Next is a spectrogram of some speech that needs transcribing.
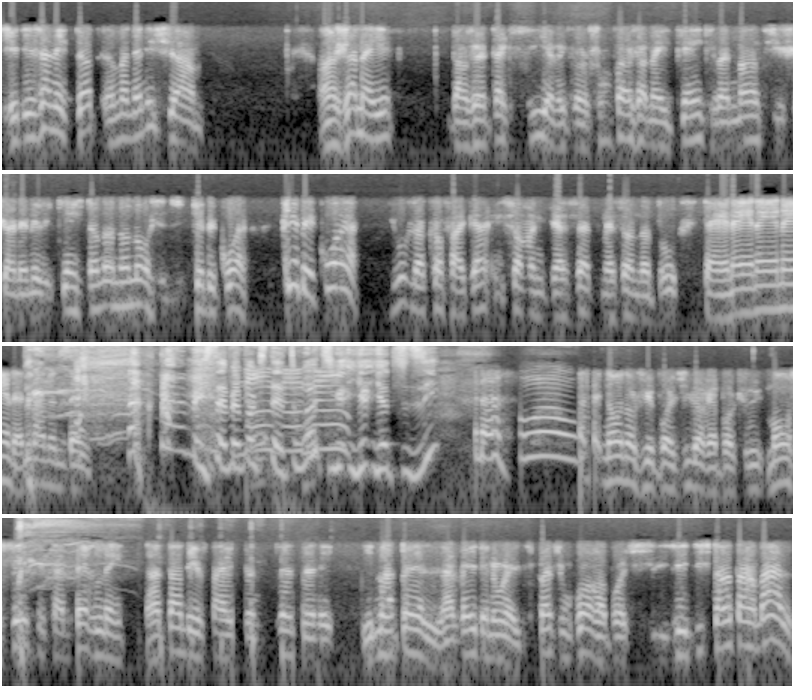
J'ai des anecdotes. À un moment donné, je suis en, en Jamaïque, dans un taxi avec un chauffeur jamaïcain qui me demande si je suis un Américain. Je dis non, non, non, non, j'ai dit Québécois. Québécois! Il ouvre le coffre à gants, il sort une cassette, met ça en auto. Le temps d'une dinde. Mais il savait pas que c'était toi. Tu, y, as-tu dit? Wow. Non, non, je l'ai pas dit, je l'aurais pas cru. Mon fils est à Berlin, dans le temps des fêtes, une dizaine d'années. Il m'appelle la veille de Noël. Il dit, Pat, ou quoi, aura pas su. J'ai dit, je t'entends mal.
